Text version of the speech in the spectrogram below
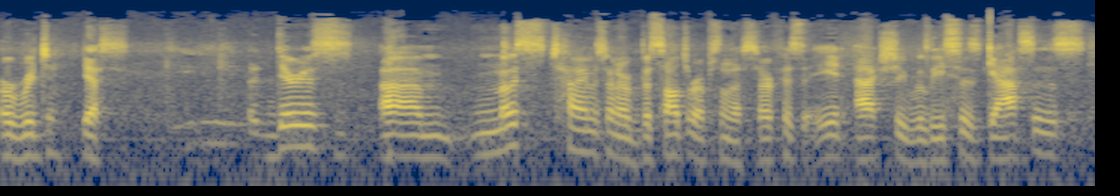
originate? Yes. There's um, most times when a basalt erupts on the surface, it actually releases gases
